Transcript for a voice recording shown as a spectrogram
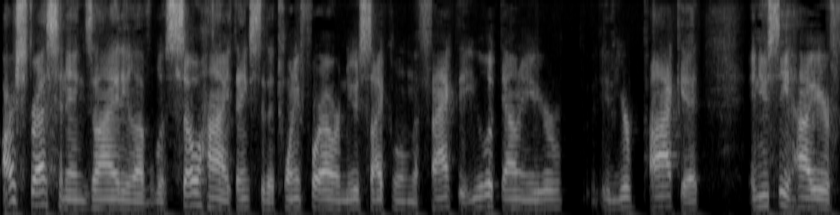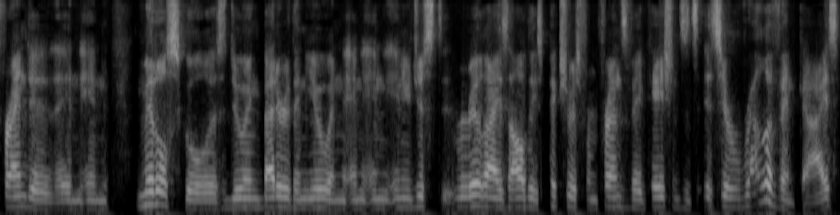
our stress and anxiety level is so high thanks to the 24-hour news cycle and the fact that you look down in your in your pocket and you see how your friend in, in, in middle school is doing better than you and, and, and, and you just realize all these pictures from friends vacations it's, it's irrelevant guys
